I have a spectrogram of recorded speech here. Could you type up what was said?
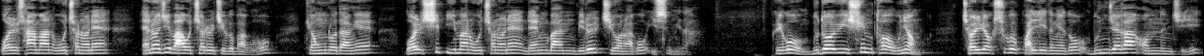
월 4만 5천 원의 에너지 바우처를 지급하고 경로당에 월 12만 5천 원의 냉방비를 지원하고 있습니다. 그리고 무더위 쉼터 운영, 전력 수급 관리 등에도 문제가 없는지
